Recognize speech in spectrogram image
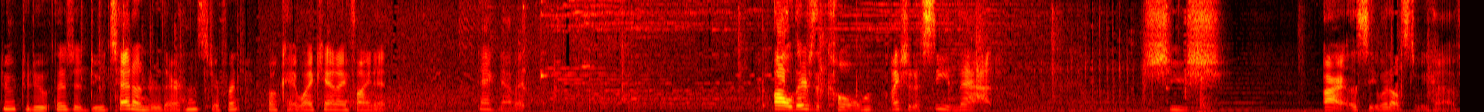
Do to do. There's a dude's head under there. That's different. Okay, why can't I find it? Dagnabbit. Oh, there's the comb. I should have seen that. sheesh. All right, let's see. What else do we have?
